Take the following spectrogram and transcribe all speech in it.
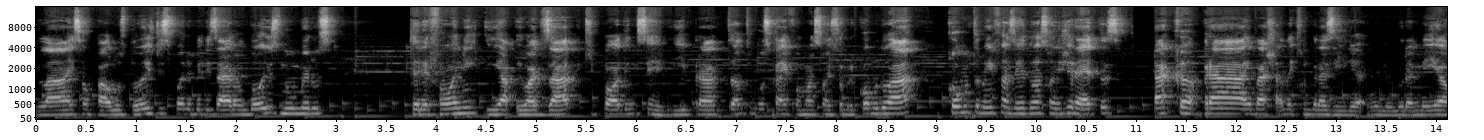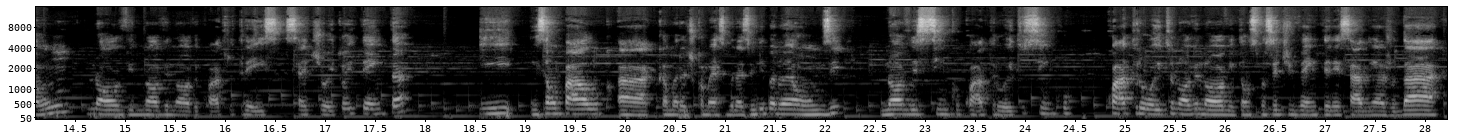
lá em São Paulo. Os dois disponibilizaram dois números telefone e, o WhatsApp que podem servir para tanto buscar informações sobre como doar, como também fazer doações diretas. Para a embaixada aqui em Brasília, o número é 61 999437880. E em São Paulo, a Câmara de Comércio Brasil Líbano é 11 95485 4899. Então, se você tiver interessado em ajudar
